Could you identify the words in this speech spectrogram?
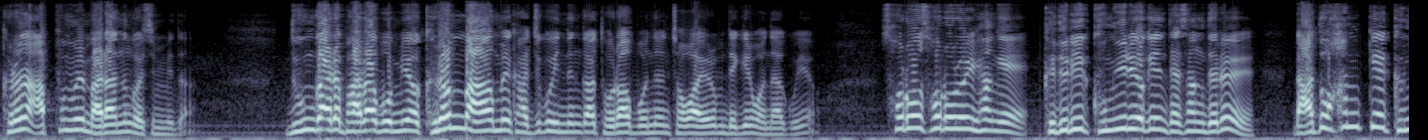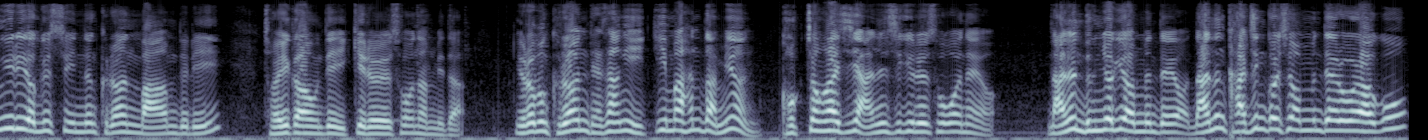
그런 아픔을 말하는 것입니다. 누군가를 바라보며 그런 마음을 가지고 있는가 돌아보는 저와 여러분 되기를 원하고요. 서로 서로를 향해 그들이 긍휼히 여기는 대상들을 나도 함께 긍휼히 여길 수 있는 그런 마음들이 저희 가운데 있기를 소원합니다. 여러분 그런 대상이 있기만 한다면 걱정하지 않으시기를 소원해요. 나는 능력이 없는데요. 나는 가진 것이 없는데요라고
